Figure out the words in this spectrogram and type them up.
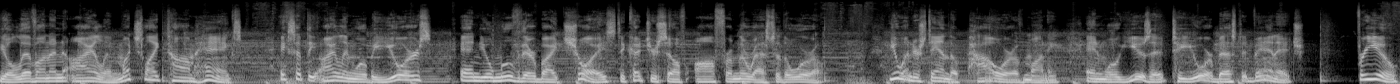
You'll live on an island much like Tom Hanks, except the island will be yours and you'll move there by choice to cut yourself off from the rest of the world. You understand the power of money and will use it to your best advantage. For you,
